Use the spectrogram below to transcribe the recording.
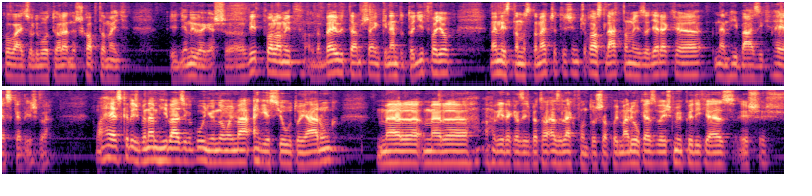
Kovács Zoli volt olyan rendes, kaptam egy, egy ilyen üveges VIP valamit, oda beültem, senki nem tudta, hogy itt vagyok. Megnéztem azt a meccset, és én csak azt láttam, hogy ez a gyerek nem hibázik helyezkedésbe. Ha a helyezkedésben nem hibázik, akkor úgy gondolom, hogy már egész jó úton járunk, mert, mert a védekezésben ez a legfontosabb, hogy már jó kezdve is működik ez, és, és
